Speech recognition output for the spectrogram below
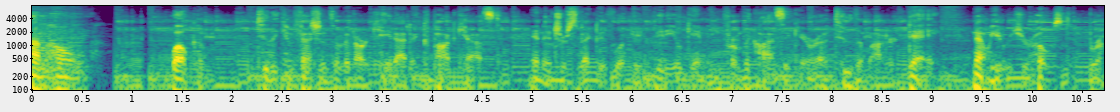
I'm home. Welcome to the Confessions of an Arcade Addict podcast, an introspective look at video gaming from the classic era to the modern day. Now, here is your host, Brian.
